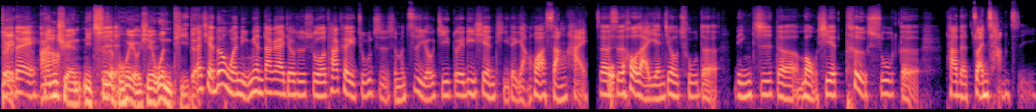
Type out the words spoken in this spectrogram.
对，对不对？安全，你吃的不会有一些问题的。而且论文里面大概就是说，它可以阻止什么自由基对立腺体的氧化伤害，这是后来研究出的灵芝的某些特殊的它的专长之一。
